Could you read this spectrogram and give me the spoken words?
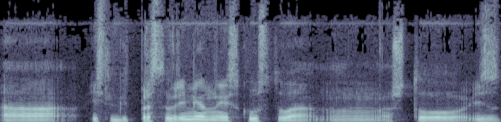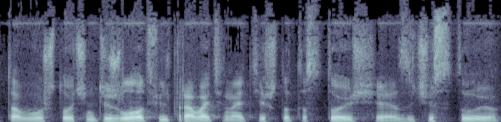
а, если говорить про современное искусство, что из-за того, что очень тяжело отфильтровать и найти что-то стоящее, зачастую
